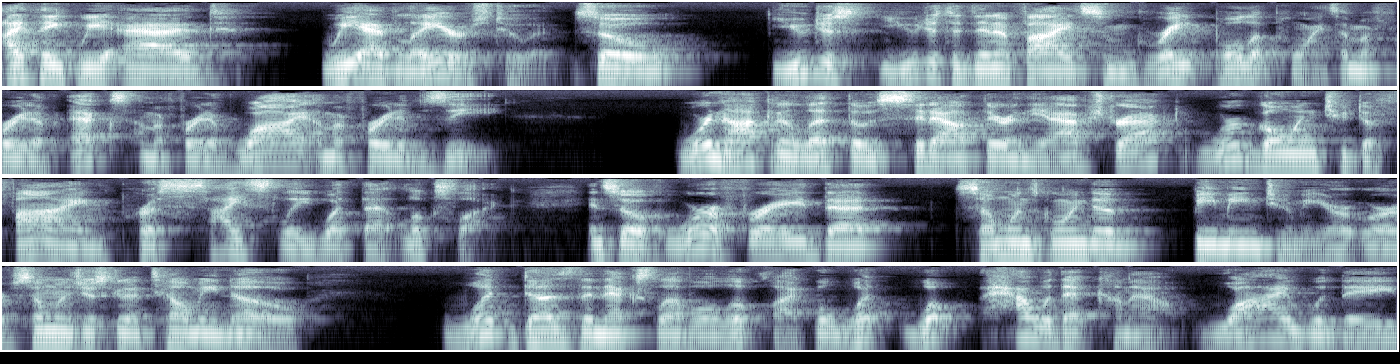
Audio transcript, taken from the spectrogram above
I think we add we add layers to it. So you just you just identified some great bullet points. I'm afraid of X, I'm afraid of Y, I'm afraid of Z. We're not going to let those sit out there in the abstract. We're going to define precisely what that looks like. And so if we're afraid that someone's going to be mean to me or, or if someone's just going to tell me no, what does the next level look like? Well, what what how would that come out? Why would they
